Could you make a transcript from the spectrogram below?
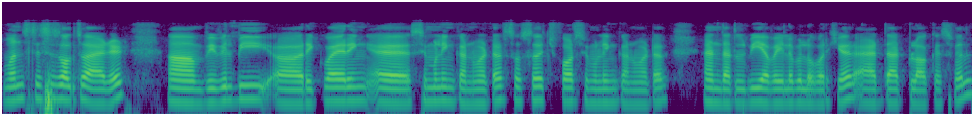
once this is also added um, we will be uh, requiring a Simulink converter. So search for Simulink converter and that will be available over here add that block as well.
